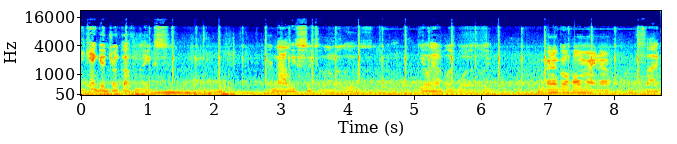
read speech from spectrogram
You can't get drunk off mics. Or not at least six of them at least. You only have like what, like We're gonna go home right now. five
